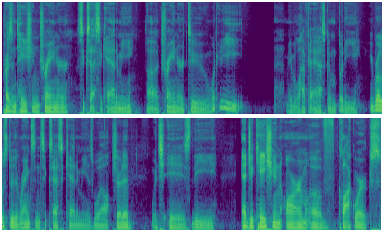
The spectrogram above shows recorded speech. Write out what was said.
presentation trainer, Success Academy uh, trainer. To what did he? Maybe we'll have to ask him, but he he rose through the ranks in Success Academy as well. Sure did which is the education arm of Clockworks,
